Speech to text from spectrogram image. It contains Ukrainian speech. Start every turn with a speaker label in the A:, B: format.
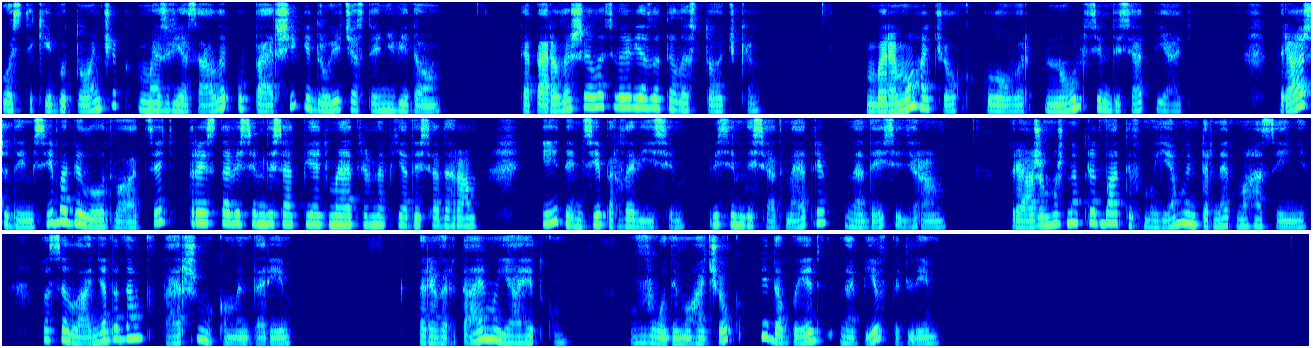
A: Ось такий бутончик ми зв'язали у першій і другій частині відео. Тепер лишилось вив'язати листочки. Беремо гачок кловер 0,75. Пряжа DMC Babilo 20 385 метрів на 50 грам і DMC Perle 8 80 метрів на 10 грам. Пряжу можна придбати в моєму інтернет-магазині. Посилання додам в першому коментарі. Перевертаємо ягідку. Вводимо гачок під обидві напівпетлі.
